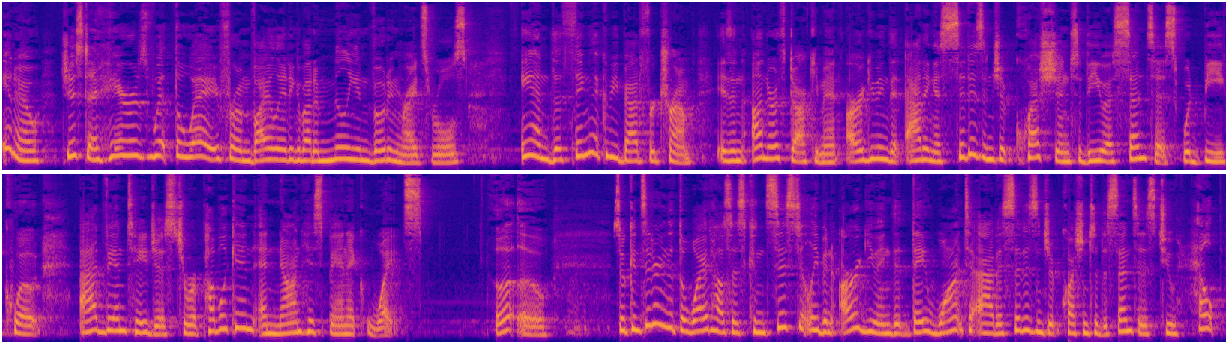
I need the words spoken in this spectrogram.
you know, just a hair's width away from violating about a million voting rights rules. And the thing that could be bad for Trump is an unearthed document arguing that adding a citizenship question to the US Census would be, quote, advantageous to Republican and non Hispanic whites. Uh oh. So, considering that the White House has consistently been arguing that they want to add a citizenship question to the census to help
